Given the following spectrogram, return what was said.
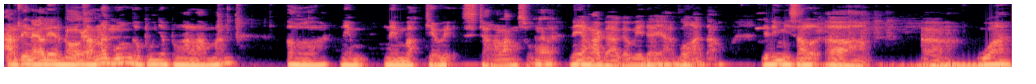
artiin LDR dulu Oh, iya. karena gua nggak punya pengalaman eh nem nembak cewek secara langsung. Nah, Ini yang agak-agak beda ya, gua nggak tahu. Jadi misal eh eh, gua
